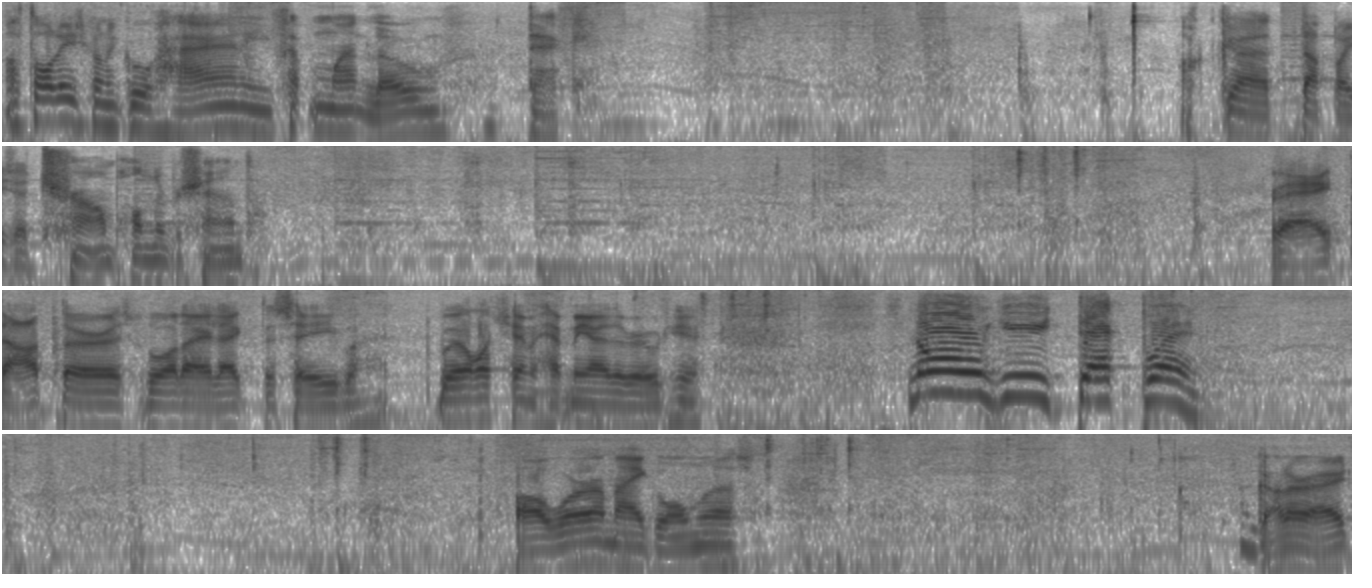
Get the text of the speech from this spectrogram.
I thought he was gonna go high and he flipping went low. Dick. Oh god, that boy's a tramp, 100%. Right, that there is what I like to see. But Well, watch him hit me out of the road here. No, you dick boy! Oh, where am I going with this? Got her out.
